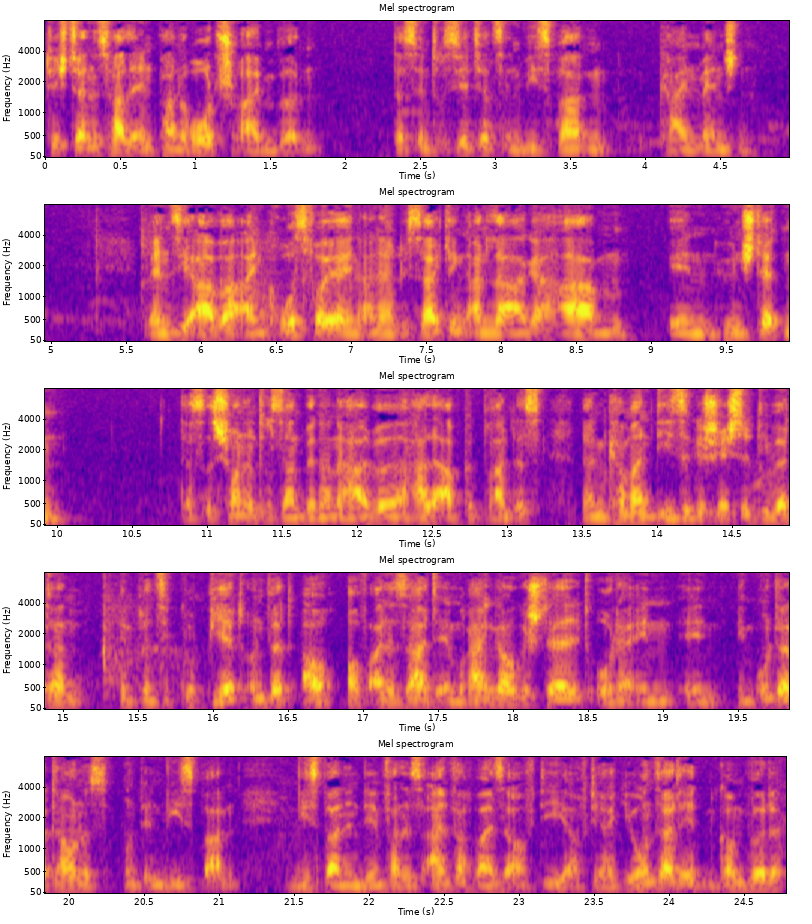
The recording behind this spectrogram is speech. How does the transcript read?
Tischtennishalle in Panroth schreiben würden. Das interessiert jetzt in Wiesbaden keinen Menschen. Wenn Sie aber ein Großfeuer in einer Recyclinganlage haben in Hünstetten, das ist schon interessant, wenn da eine halbe Halle abgebrannt ist, dann kann man diese Geschichte, die wird dann im Prinzip kopiert und wird auch auf eine Seite im Rheingau gestellt oder in, in, im Untertaunus und in Wiesbaden. In Wiesbaden in dem Fall ist einfach, weil sie auf die, auf die Regionseite hinten kommen würde,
